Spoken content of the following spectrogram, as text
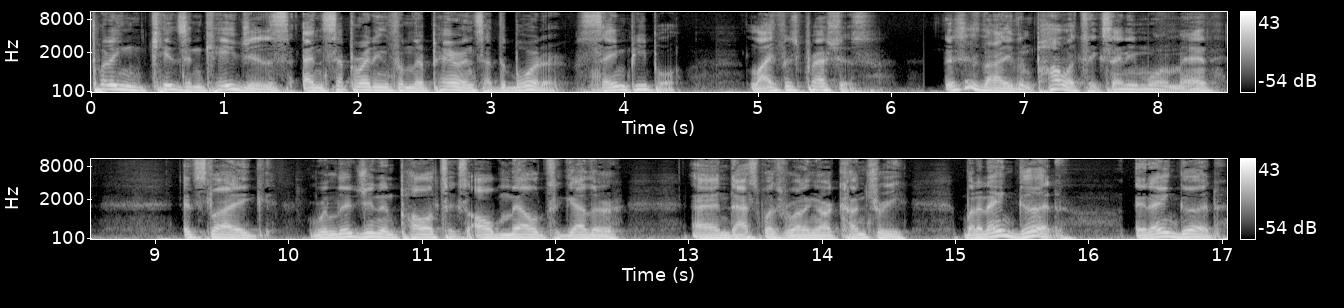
putting kids in cages and separating from their parents at the border. Same people. Life is precious. This is not even politics anymore, man. It's like religion and politics all meld together, and that's what's running our country. But it ain't good. It ain't good.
